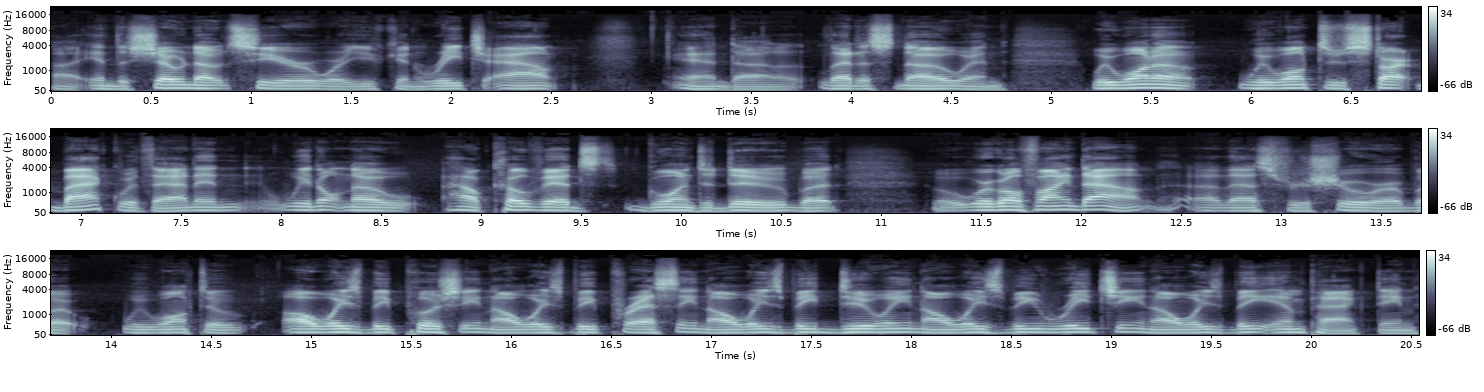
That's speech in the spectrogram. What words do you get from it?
uh, in the show notes here where you can reach out and uh, let us know. And we want to we want to start back with that. And we don't know how COVID's going to do, but we're going to find out. Uh, that's for sure. But we want to always be pushing, always be pressing, always be doing, always be reaching, always be impacting.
